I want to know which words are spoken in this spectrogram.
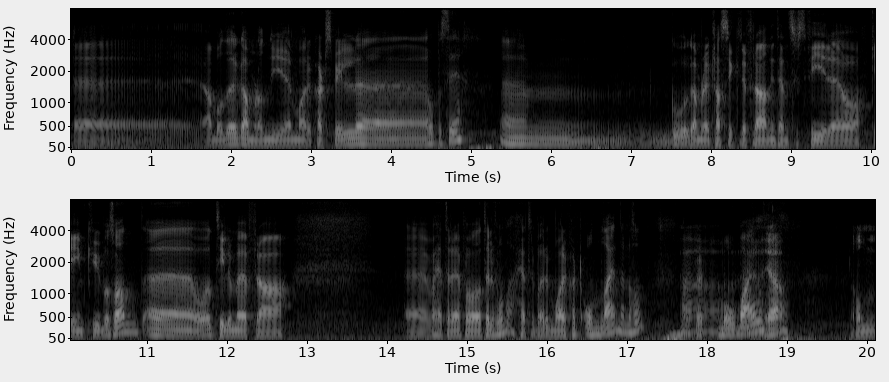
ja, både gamle og nye Mario Kart-spill, håper jeg å si. Um, gode gamle klassikere fra Nintendo 64 og GameCube og sånn. og til og med fra eh, Hva heter det på telefon? da? Heter det bare Mario Kart Online eller noe sånt? Mario Kart Mobile? Ja. On,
